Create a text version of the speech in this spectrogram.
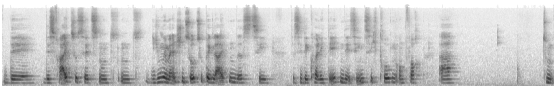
die, das freizusetzen und, und junge Menschen so zu begleiten, dass sie, dass sie die Qualitäten, die sie in sich trugen, einfach auch zum,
